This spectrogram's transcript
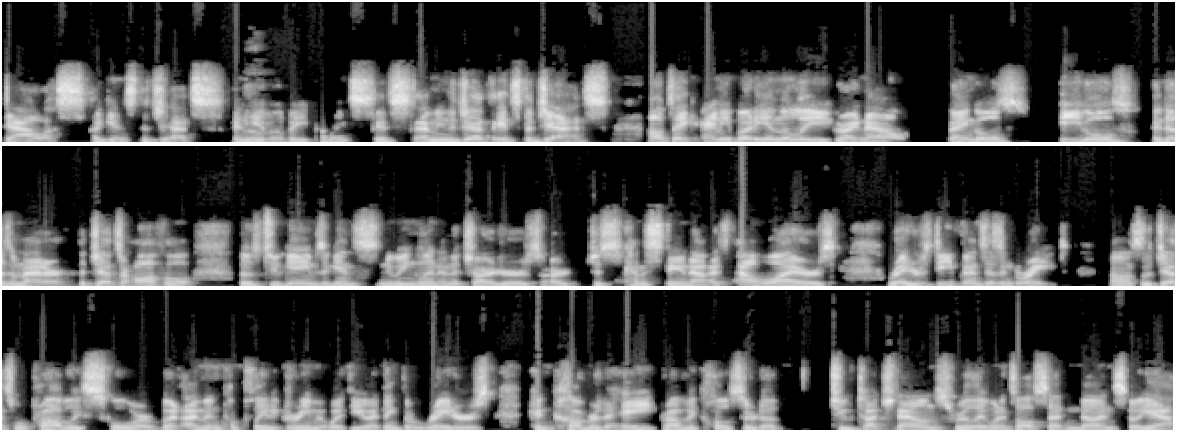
Dallas against the Jets and give up eight points. It's, I mean, the Jets. It's the Jets. I'll take anybody in the league right now. Bengals, Eagles. It doesn't matter. The Jets are awful. Those two games against New England and the Chargers are just kind of stand out as outliers. Raiders defense isn't great. Uh, so the Jets will probably score, but I'm in complete agreement with you. I think the Raiders can cover the eight, probably closer to two touchdowns, really, when it's all said and done. So yeah,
